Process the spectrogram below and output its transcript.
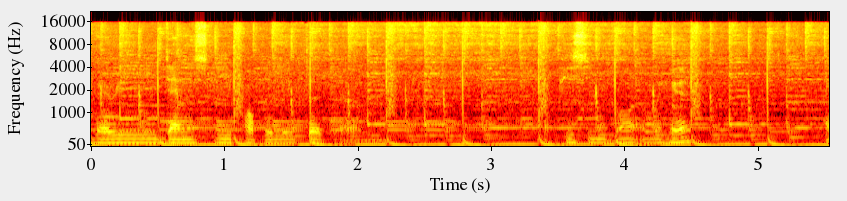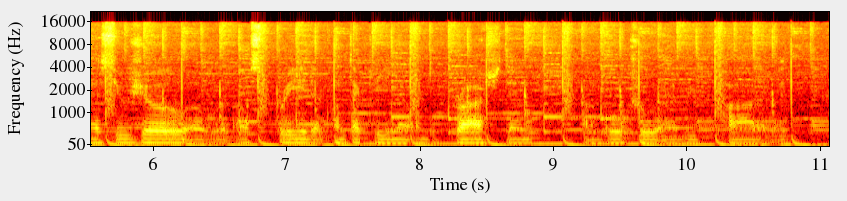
Very densely populated um, PCB board over here. As usual uh, I'll spray the contact cleaner on the brush then I'll go through every part of it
